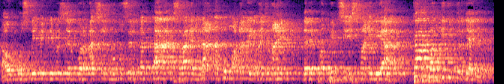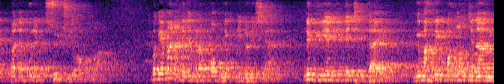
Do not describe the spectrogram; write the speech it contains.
kaum muslimin di Mesir berhasil mengusir tentara Israel laknatullah alaihi ajma'in dari provinsi Ismailia kapan itu terjadi? Pada bulan suci Ramadan. Bagaimana dengan Republik Indonesia? Negeri yang kita cintai gemah ripah loh jenawi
